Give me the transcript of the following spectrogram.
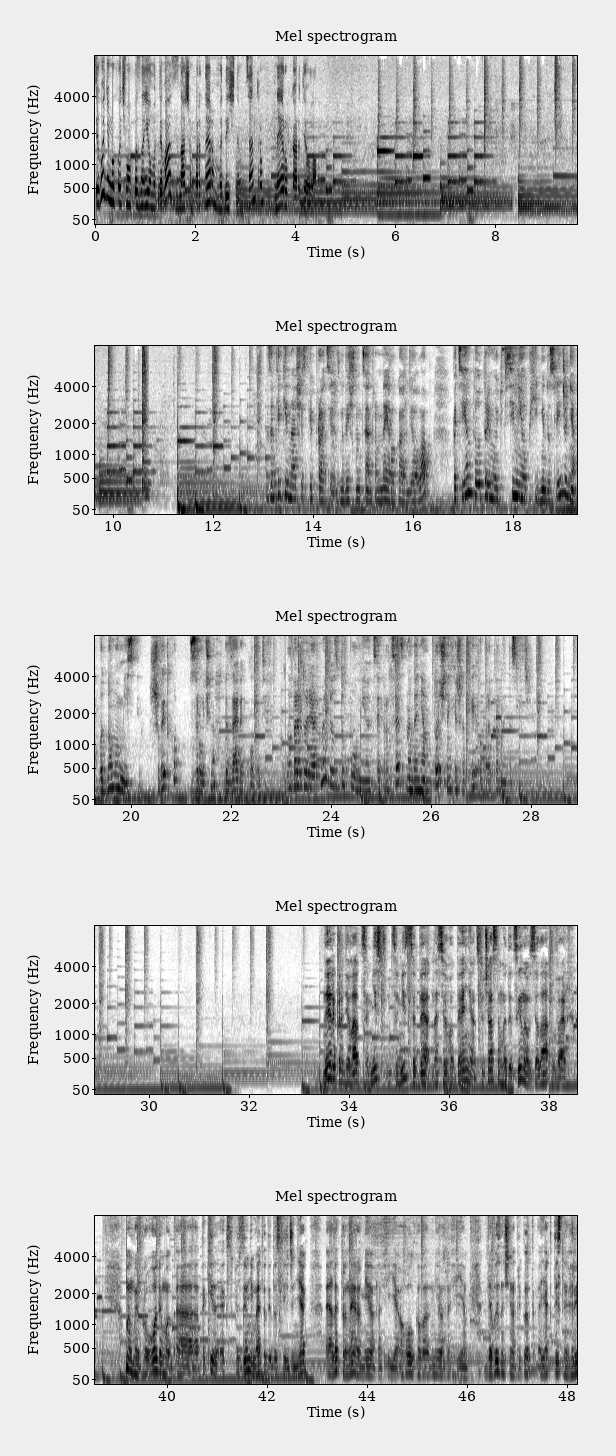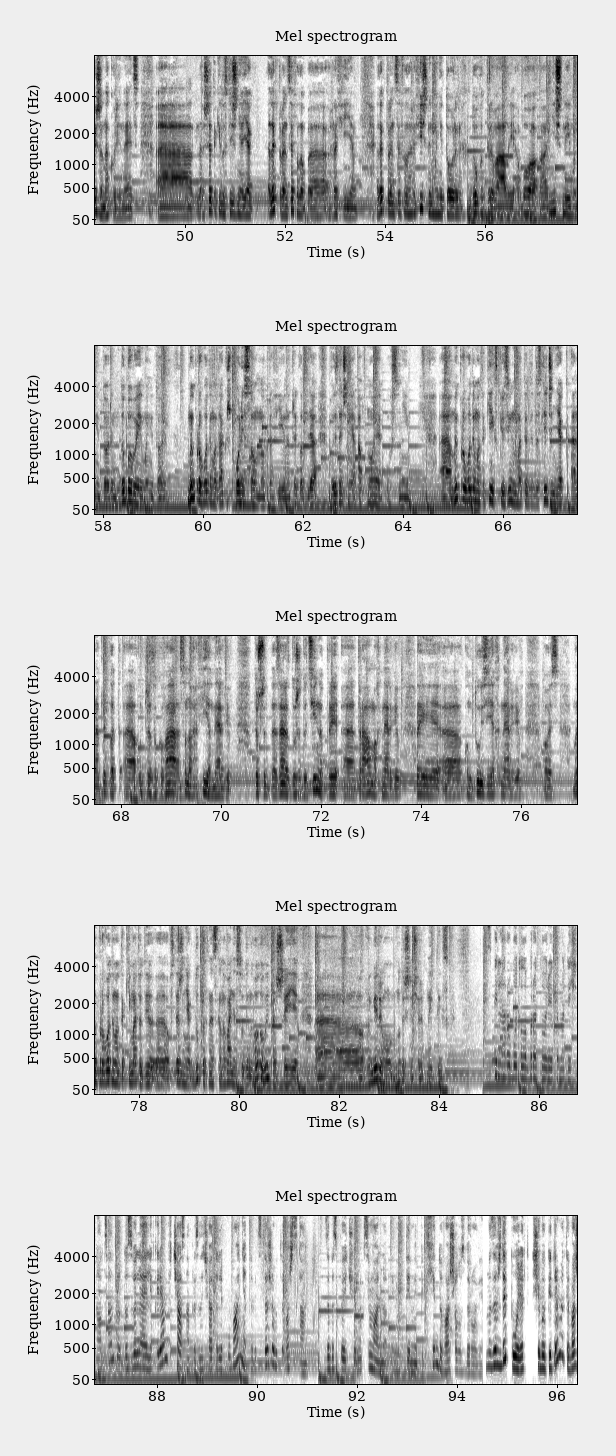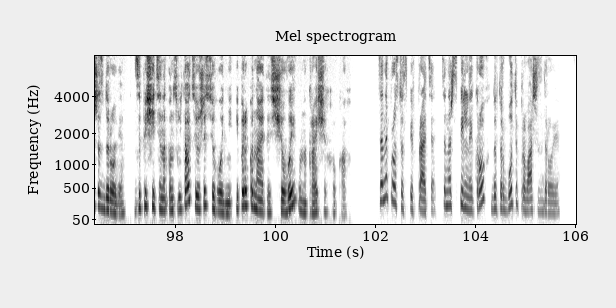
Сьогодні ми хочемо познайомити вас з нашим партнером медичним центром Нейрокардіолаб. Завдяки нашій співпраці з медичним центром Нейрокардіолаб пацієнти отримують всі необхідні дослідження в одному місці швидко, зручно, без зайвих клопотів. Лабораторія Артмедіус доповнює цей процес наданням точних і швидких лабораторних досліджень. Нейрокардіолаб це місце, це місце, де на сьогодення сучасна медицина взяла верх. Ми, проводимо е, такі ексклюзивні методи досліджень, як електронейроміографія, голкова міографія, для визначення, наприклад, як тисне грижа на корінець. Е, ще такі дослідження, як електроенцефалографія, електроенцефалографічний моніторинг, довготривалий або е, нічний моніторинг, добовий моніторинг. Ми проводимо також полісомнографію, наприклад, для визначення апної у сні. Е, Ми проводимо такі ексклюзивні методи досліджень, як, е, наприклад, е, ультразвукова сонографія нервів. То, що зараз дуже доцільно при е, травмах нервів, при е, контузіях нервів. Ось ми проводимо такі методи е, обстеження, як дуплексне сканування судин голови та шиї. Е, Вимірюємо внутрішньочерепний тиск. Спільна робота лабораторії та медичного центру дозволяє лікарям вчасно призначати лікування та відстежувати ваш стан, забезпечує максимально ефективний підхід до вашого здоров'я. Ми завжди поряд, щоб підтримати ваше здоров'я. Запишіться на консультацію вже сьогодні і переконайтесь, що ви у найкращих руках. Це не просто співпраця, це наш спільний крок до турботи про ваше здоров'я.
